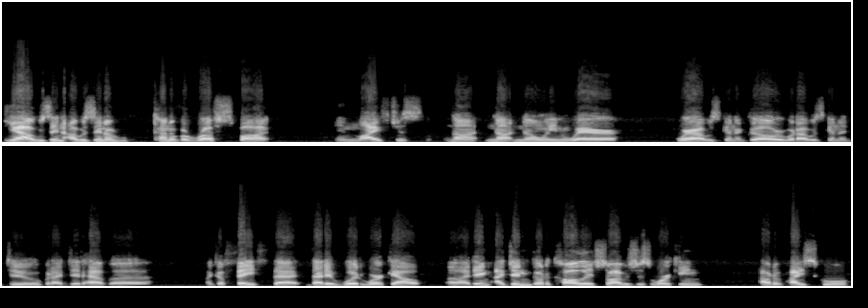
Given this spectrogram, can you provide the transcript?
yeah, I was in I was in a kind of a rough spot in life, just not not knowing where where I was gonna go or what I was gonna do, but I did have a like a faith that that it would work out. Uh, I didn't I didn't go to college, so I was just working out of high school,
